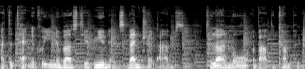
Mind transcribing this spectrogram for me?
at the Technical University of Munich's Venture Labs to learn more about the company.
